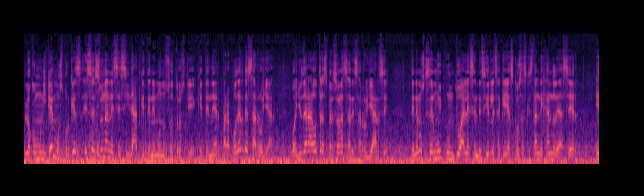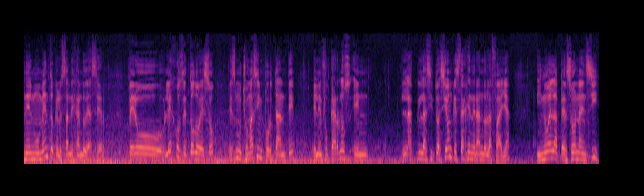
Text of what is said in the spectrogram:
lo comuniquemos, porque es, esa es una necesidad que tenemos nosotros que, tener para poder desarrollar o ayudar a otras personas a desarrollarse. Tenemos que ser muy puntuales en decirles aquellas cosas que están dejando de hacer en el momento que lo están dejando de hacer. Pero lejos de todo eso, es mucho más importante el enfocarnos en la, situación que está generando la falla y no en la persona en sí.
